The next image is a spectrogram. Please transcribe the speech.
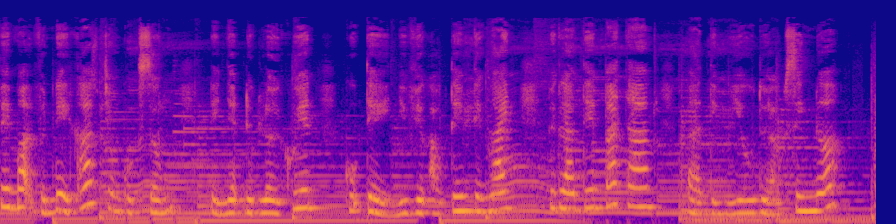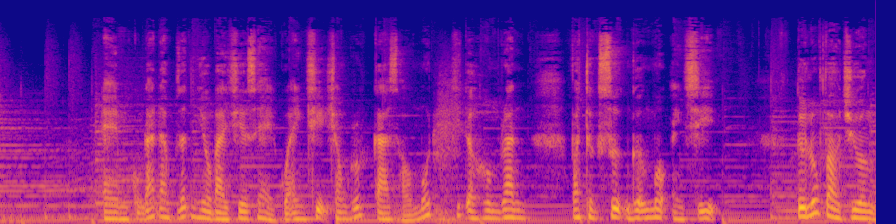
về mọi vấn đề khác trong cuộc sống để nhận được lời khuyên cụ thể như việc học thêm tiếng Anh, việc làm thêm part-time và tình yêu tuổi học sinh nữa. Em cũng đã đọc rất nhiều bài chia sẻ của anh chị trong group K61 Hit a Home Run và thực sự ngưỡng mộ anh chị. Từ lúc vào trường,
